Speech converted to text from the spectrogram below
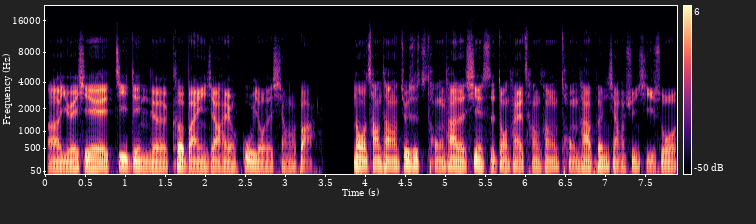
啊有一些既定的刻板印象，还有固有的想法。那我常常就是从他的现实动态，常常从他分享讯息说。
